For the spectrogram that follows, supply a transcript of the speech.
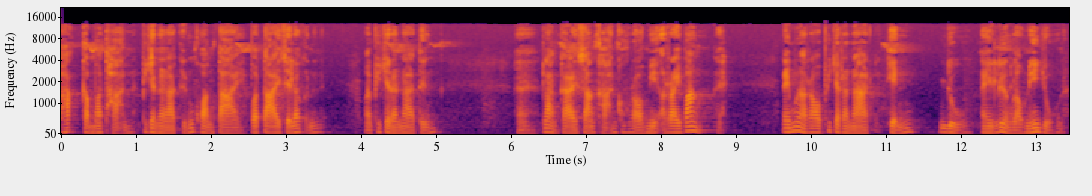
ภกรรมฐาน พิจารณาถึงความตาย พอตายเสร็จแล้วกันมาพิจารณาถึงร่างกายสังขารของเรามีอะไรบ้าง ในเมื่อเราพิจารณาเห็นอยู่ในเรื่องเหล่านี้อยู่นะ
